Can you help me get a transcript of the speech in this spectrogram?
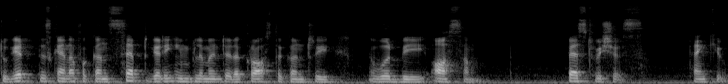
to get this kind of a concept getting implemented across the country would be awesome. Best wishes. Thank you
